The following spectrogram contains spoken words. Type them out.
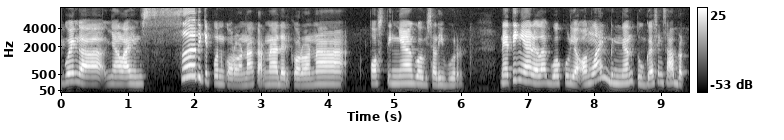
gue nggak nyalahin sedikit pun corona karena dari corona postingnya gue bisa libur. Nettingnya adalah gue kuliah online dengan tugas yang sabrek.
